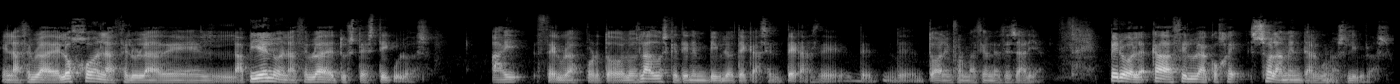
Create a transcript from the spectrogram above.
En la célula del ojo, en la célula de la piel o en la célula de tus testículos hay células por todos los lados que tienen bibliotecas enteras de, toda la información necesaria. Pero cada célula coge solamente algunos libros.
